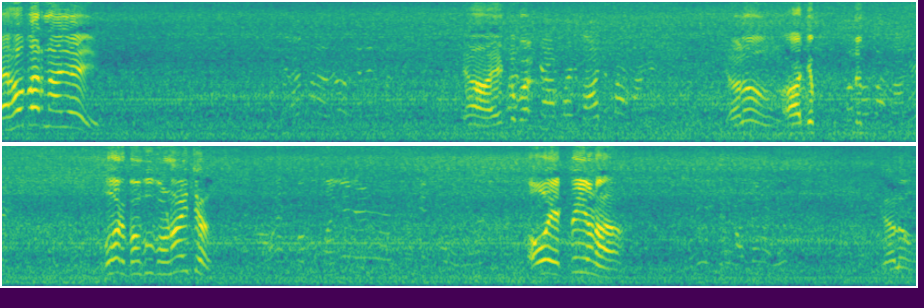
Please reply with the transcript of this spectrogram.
ਇਹੋ ਭਰਨਾ ਜੇ। ਆ, ਇੱਕ ਬ- ਚਲੋ, ਅੱਜ ਹੋਰ ਬੰਬੂ ਪਾਉਣਾ ਇਹ ਚ ਉਹ ਇੱਕ ਹੀ ਹੋਣਾ। ਚਲੋ।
